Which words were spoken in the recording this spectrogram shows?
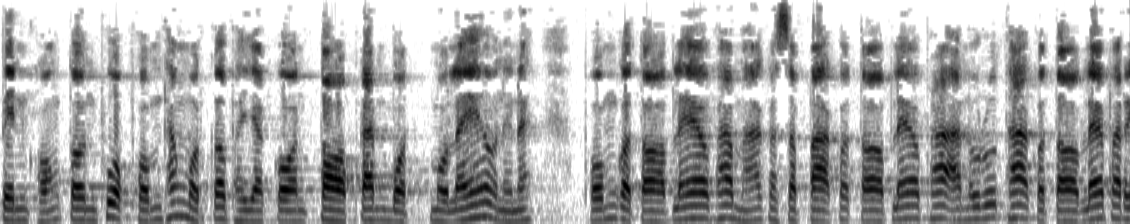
เป็นของตนพวกผมทั้งหมดก็พยากรณ์ตอบกันบทหมดแล้วเนี่ยนะผมก็ตอบแล้วพระมหากสปะก็ตอบแล้ว พระอนุรุทธะก็ตอบแล้วพระเร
